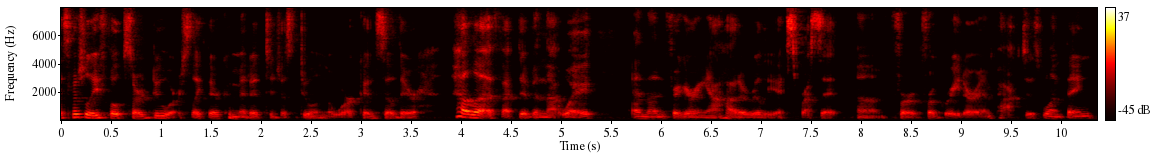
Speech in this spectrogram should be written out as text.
especially if folks are doers, like they're committed to just doing the work, and so they're hella effective in that way and then figuring out how to really express it um, for for greater impact is one thing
